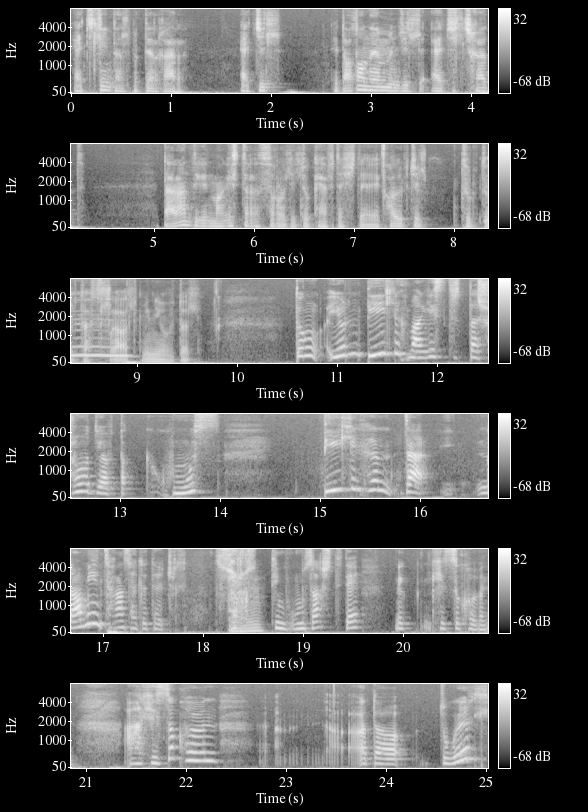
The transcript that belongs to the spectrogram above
ажлын талбар дээр гар ажил. Тэгээд 7 8 жил ажиллачаад дараа нь тэгээд магистр асуурвал илүү кайфтай штэ. Яг 2 жил төр төр тасалгаа бол миний хувьд бол. Дүн ер нь дийлэнх магистртаа шууд явдаг хүмүүс дийлэнх нь за номын цагаан солиод ажил. Сурах тийм хүмүүс байгаа шүү дээ нэг хэсэг хувь нь. А хэсэг хувь нь одоо зүгээр л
